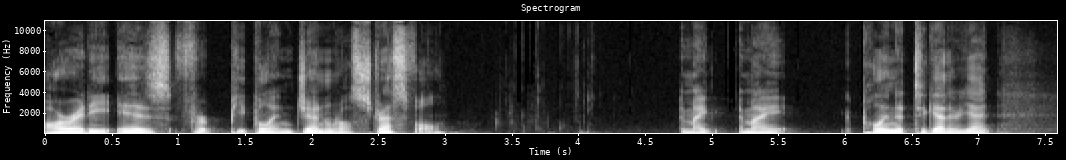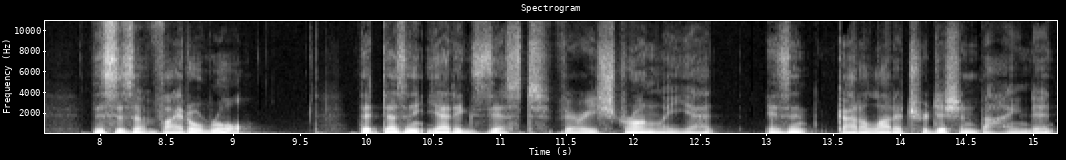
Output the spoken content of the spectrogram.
already is, for people in general, stressful. Am I, am I pulling it together yet? This is a vital role that doesn't yet exist very strongly yet, isn't got a lot of tradition behind it.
